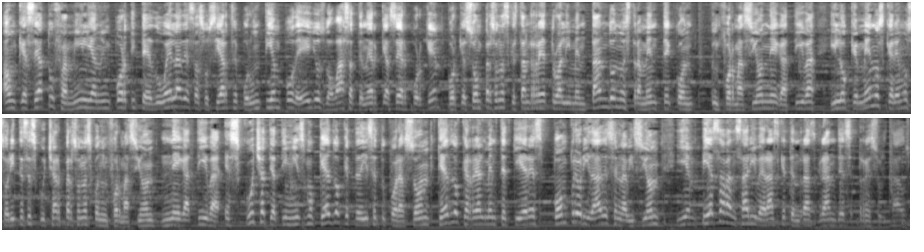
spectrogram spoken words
Aunque sea tu familia, no importa y te duela desasociarte por un tiempo de ellos, lo vas a tener que hacer. ¿Por qué? Porque son personas que están retroalimentando nuestra mente con información negativa y lo que menos queremos ahorita es escuchar personas con información negativa. Escúchate a ti mismo, qué es lo que te dice tu corazón, qué es lo que realmente quieres, pon prioridades en la visión y empieza a avanzar y verás que tendrás grandes resultados.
